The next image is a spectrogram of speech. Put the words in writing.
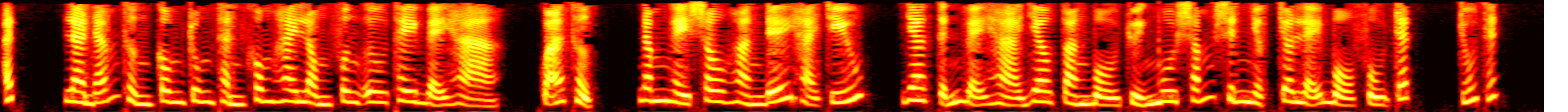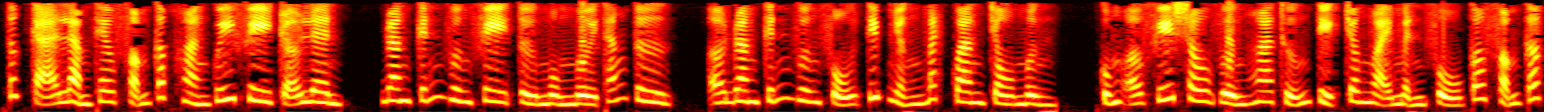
ách, là đám thần công trung thành không hai lòng phân ưu thay bệ hạ, quả thực, năm ngày sau hoàng đế hạ chiếu, gia tỉnh bệ hạ giao toàn bộ chuyện mua sắm sinh nhật cho lễ bộ phụ trách, chú thích, tất cả làm theo phẩm cấp hoàng quý phi trở lên, đoan kính vương phi từ mùng 10 tháng 4, ở đoan kính vương phủ tiếp nhận bách quan chầu mừng, cũng ở phía sau vườn hoa thưởng tiệc cho ngoại mệnh phụ có phẩm cấp,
